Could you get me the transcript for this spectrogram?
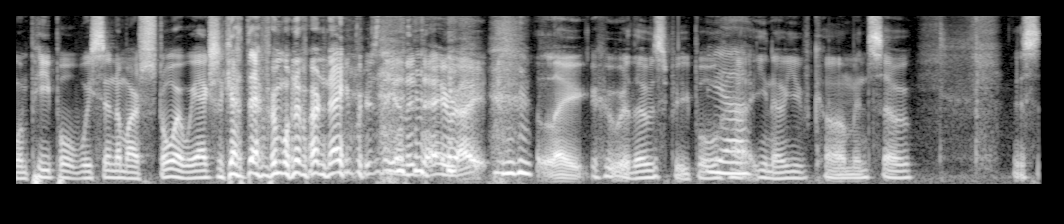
when people we send them our story we actually got that from one of our neighbors the other day right like who are those people Yeah. How- you know you've come and so this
